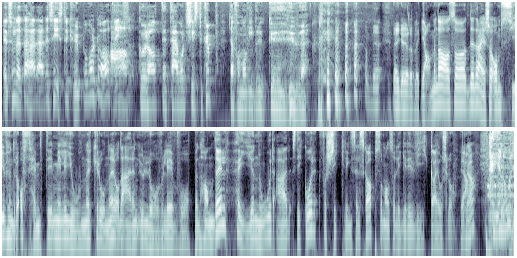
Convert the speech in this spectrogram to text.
Ettersom dette her er det siste kuppet vårt og allting så... Akkurat, dette er vårt siste kupp. Derfor må vi bruke huet. Det, det er gøy replikk. Ja, men da altså Det dreier seg om 750 millioner kroner, og det er en ulovlig våpenhandel. Høye Nord er stikkord. Forsikringsselskap som altså ligger i Vika i Oslo. Ja. Høye Nord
